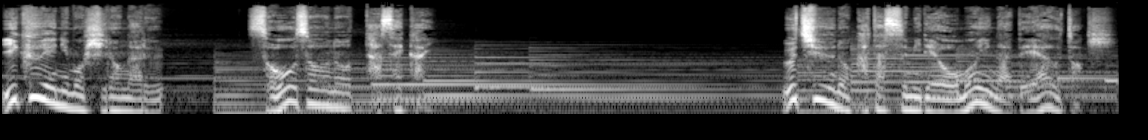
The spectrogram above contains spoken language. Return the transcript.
幾重にも広がる想像の多世界。宇宙の片隅で思いが出会う時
